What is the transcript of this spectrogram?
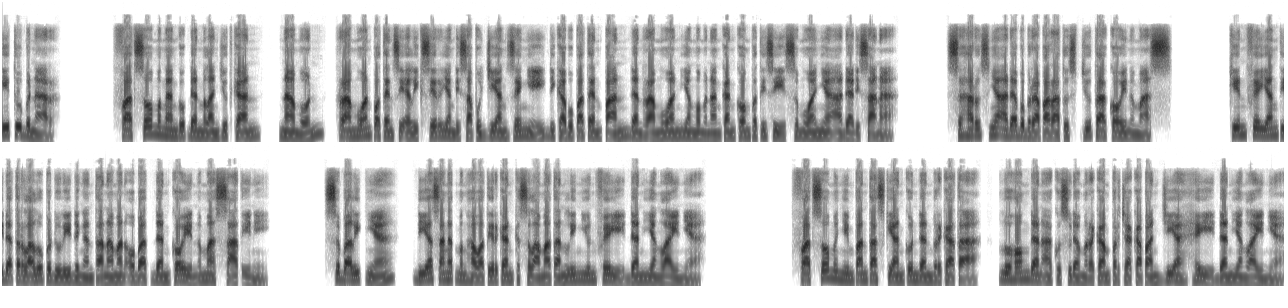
Itu benar. Fatso mengangguk dan melanjutkan, namun, ramuan potensi eliksir yang disapu Jiang Zengyi di Kabupaten Pan dan ramuan yang memenangkan kompetisi semuanya ada di sana. Seharusnya ada beberapa ratus juta koin emas. Qin Fei yang tidak terlalu peduli dengan tanaman obat dan koin emas saat ini. Sebaliknya, dia sangat mengkhawatirkan keselamatan Ling Yunfei dan yang lainnya. Fatso menyimpan tas Qian Kun dan berkata, Lu Hong dan aku sudah merekam percakapan Jia Hei dan yang lainnya.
